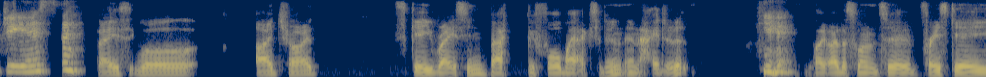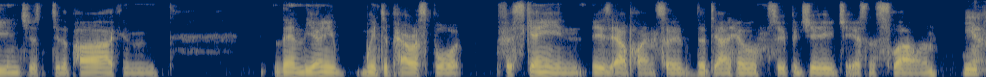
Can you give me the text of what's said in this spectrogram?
GS. Basic. Well, I tried ski racing back before my accident and hated it. Yeah. Like I just wanted to free ski and just do the park, and then the only winter para sport for skiing is alpine, so the downhill, super G, GS, and slalom. Yeah.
